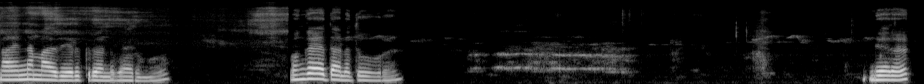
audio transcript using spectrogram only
நான் என்ன மாதிரி எடுக்கிறேன்னு பாருங்க. வெங்காயத்தால் தூவுறேன். கேரட்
